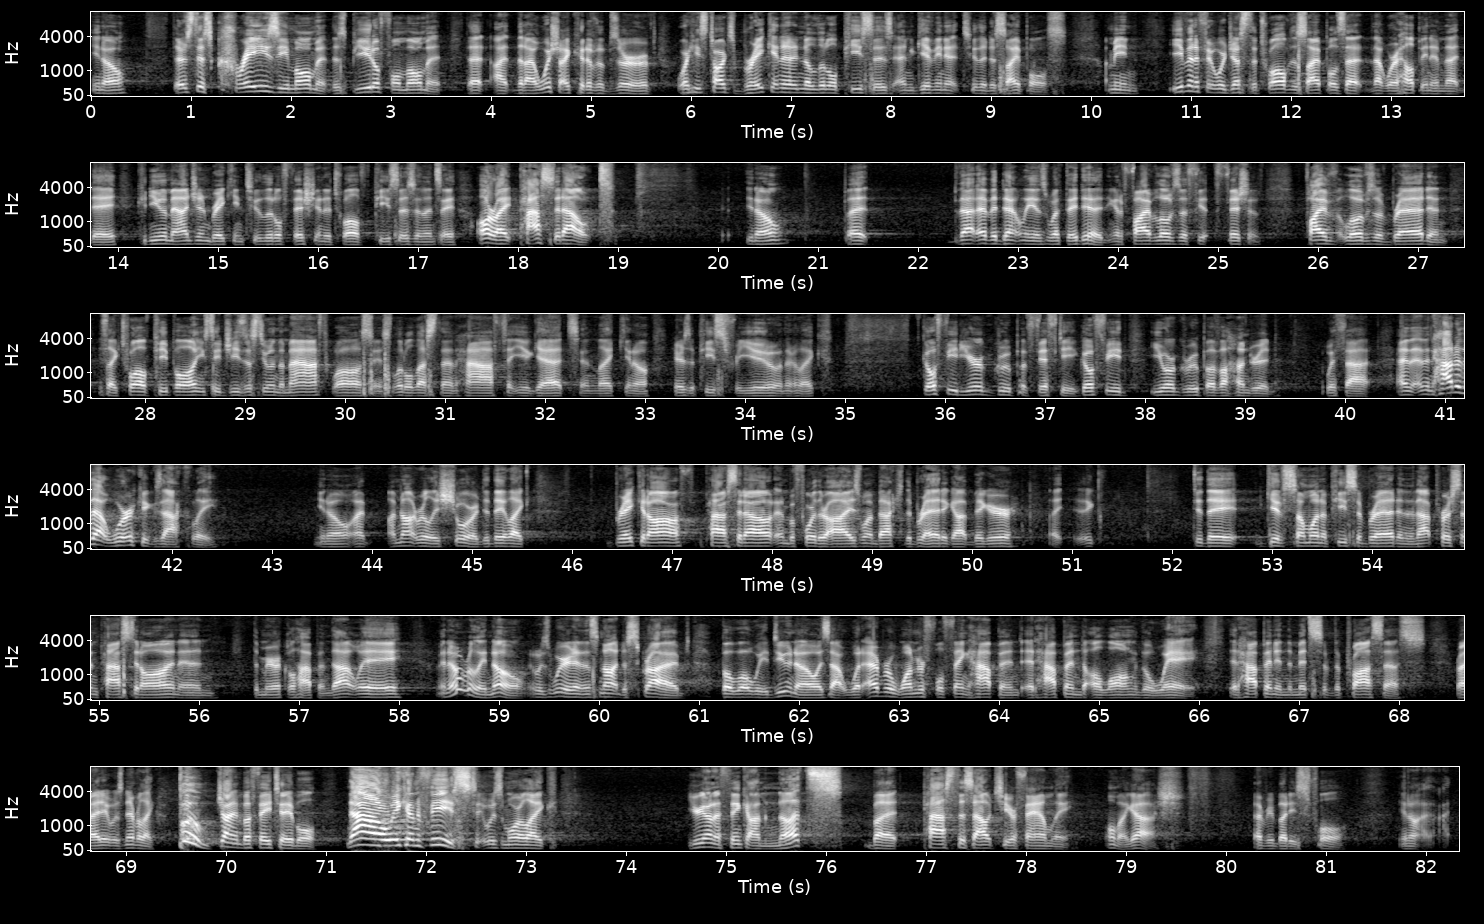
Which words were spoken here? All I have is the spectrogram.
You know? There's this crazy moment, this beautiful moment that I, that I wish I could have observed where he starts breaking it into little pieces and giving it to the disciples. I mean, even if it were just the 12 disciples that, that were helping him that day, can you imagine breaking two little fish into 12 pieces and then say, all right, pass it out? You know? But that evidently is what they did. You got five loaves of fish, five loaves of bread, and it's like 12 people. You see Jesus doing the math. Well, it's a little less than half that you get. And, like, you know, here's a piece for you. And they're like, go feed your group of 50. Go feed your group of 100 with that. And, and how did that work exactly? You know, I, I'm not really sure. Did they like break it off, pass it out, and before their eyes went back to the bread, it got bigger? Like, did they give someone a piece of bread and then that person passed it on and the miracle happened that way? I, mean, I don't really know. It was weird and it's not described. But what we do know is that whatever wonderful thing happened, it happened along the way. It happened in the midst of the process right? It was never like, boom, giant buffet table. Now we can feast. It was more like, you're going to think I'm nuts, but pass this out to your family. Oh my gosh, everybody's full. You know, I,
